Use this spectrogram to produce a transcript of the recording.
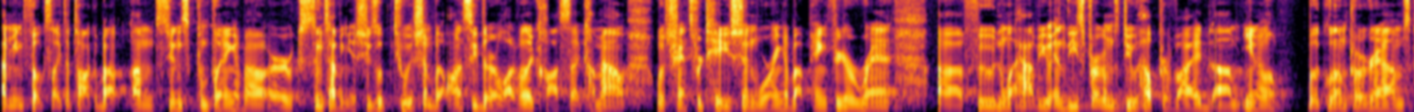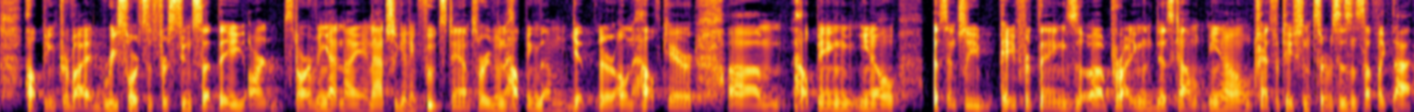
I mean, folks like to talk about um, students complaining about or students having issues with tuition, but honestly, there are a lot of other costs that come out with transportation, worrying about paying for your rent, uh, food, and what have you. And these programs do help provide, um, you know, book loan programs, helping provide resources for students so that they aren't starving at night and actually getting food stamps or even helping them get their own health care, um, helping, you know, essentially pay for things, uh, providing them discount, you know, transportation services and stuff like that.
